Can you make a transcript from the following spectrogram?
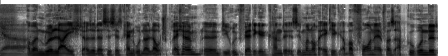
Ja. aber nur leicht. Also das ist jetzt kein runder Lautsprecher. Äh, Die rückwärtige Kante ist immer noch eckig, aber vorne etwas abgerundet.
